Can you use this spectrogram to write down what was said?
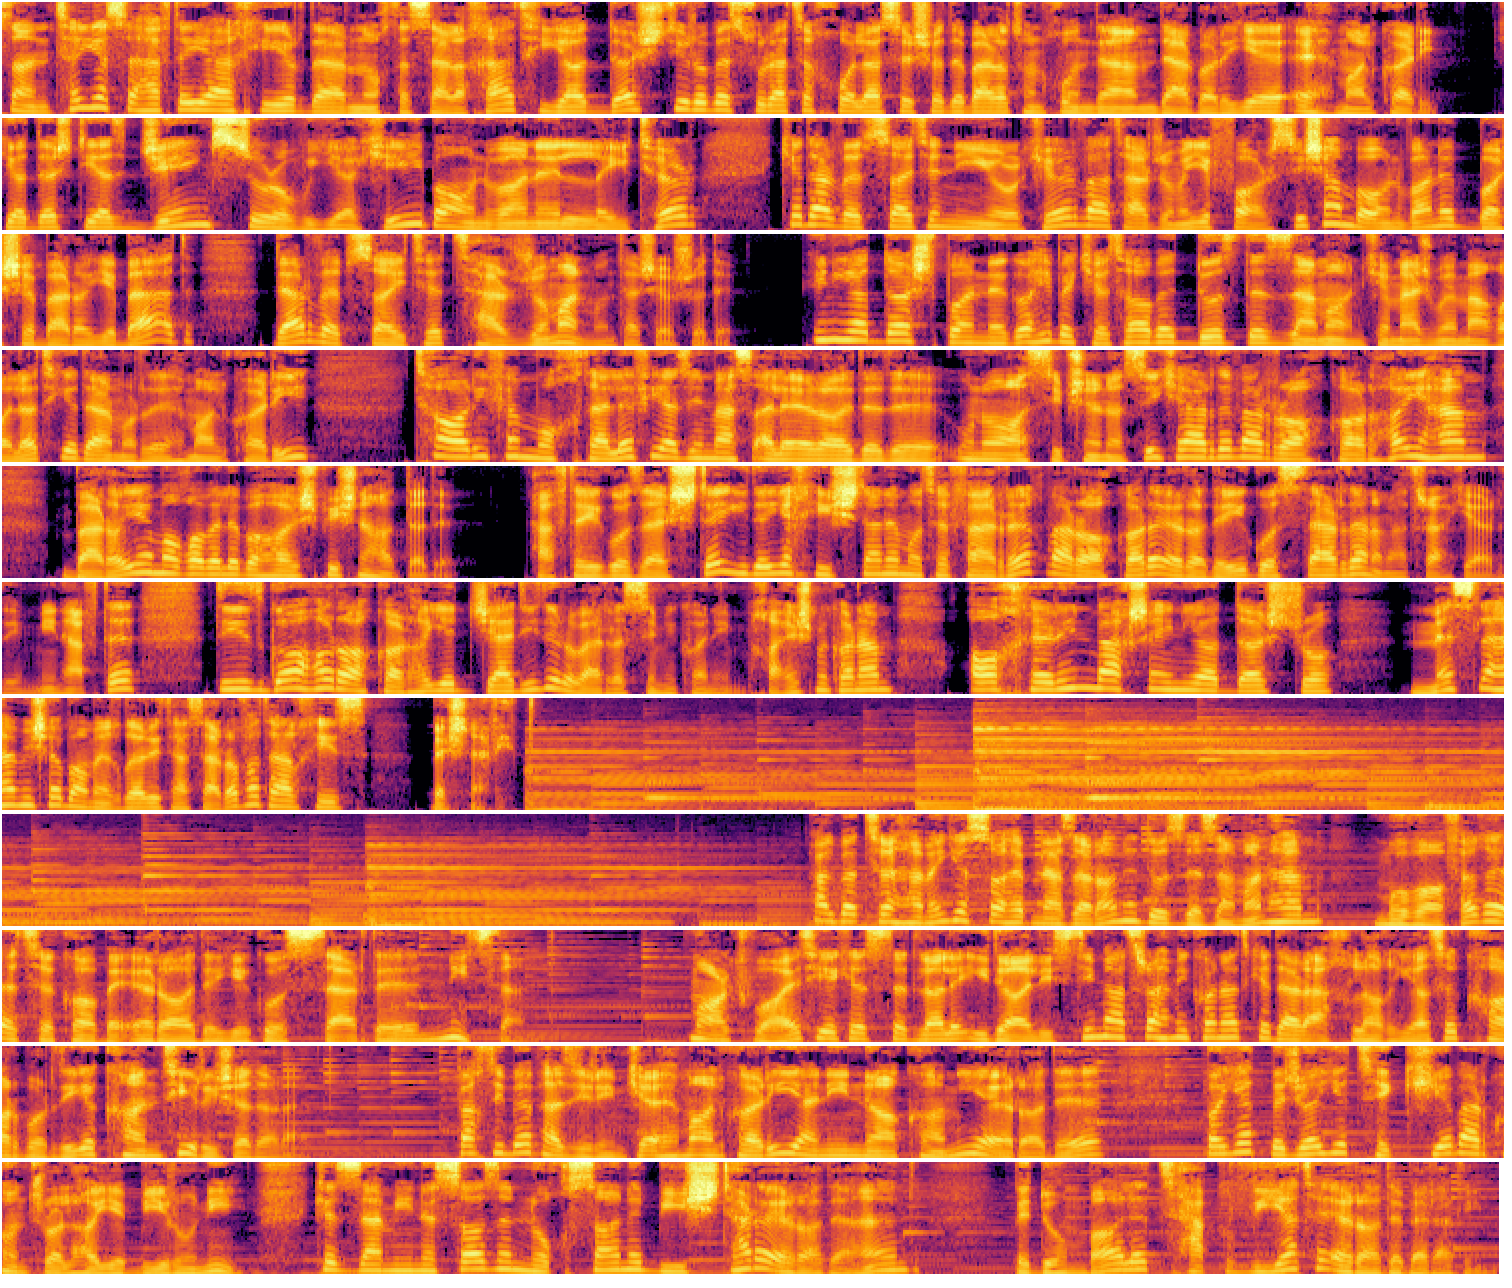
دوستان طی سه هفته اخیر در نقطه سرخط یادداشتی رو به صورت خلاصه شده براتون خوندم درباره اهمال کاری یادداشتی از جیمز سورویاکی با عنوان لیتر که در وبسایت نیویورکر و ترجمه فارسیش هم با عنوان باشه برای بعد در وبسایت ترجمان منتشر شده. این یادداشت با نگاهی به کتاب دزد زمان که مجموعه مقالاتی در مورد اهمال کاری تعاریف مختلفی از این مسئله ارائه داده. اونو آسیب شناسی کرده و راهکارهایی هم برای مقابله باهاش پیشنهاد داده. هفته گذشته ایده خیشتن متفرق و راهکار اراده گسترده رو مطرح کردیم. این هفته دیدگاه و راهکارهای جدیدی رو بررسی می‌کنیم. خواهش می‌کنم آخرین بخش این یادداشت رو مثل همیشه با مقداری تصرف و تلخیص بشنوید. البته همه صاحب نظران دزد زمان هم موافق اتکا به اراده گسترده نیستند. مارک وایت یک استدلال ایدالیستی مطرح می کند که در اخلاقیات کاربردی کانتی ریشه دارد. وقتی بپذیریم که اهمال کاری یعنی ناکامی اراده باید به جای تکیه بر کنترل های بیرونی که زمین ساز نقصان بیشتر اراده اند به دنبال تقویت اراده برویم.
